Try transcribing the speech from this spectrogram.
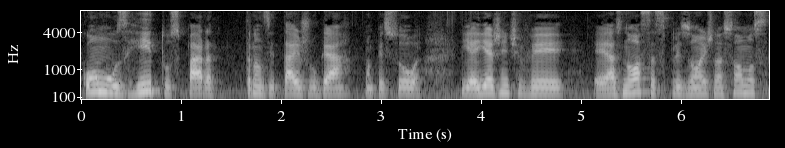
como os ritos para transitar e julgar uma pessoa. E aí a gente vê é, as nossas prisões. Nós somos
